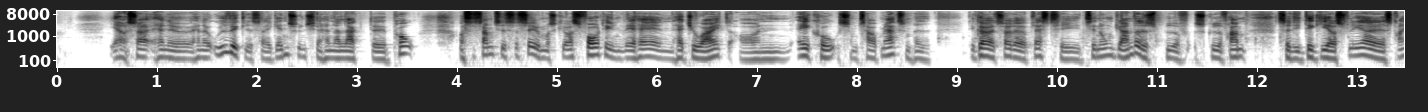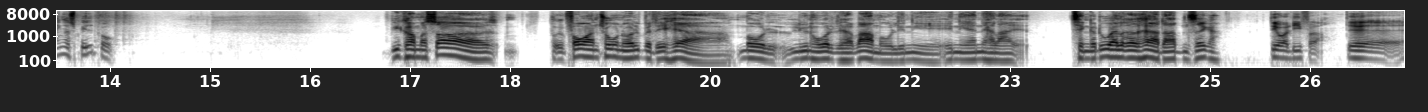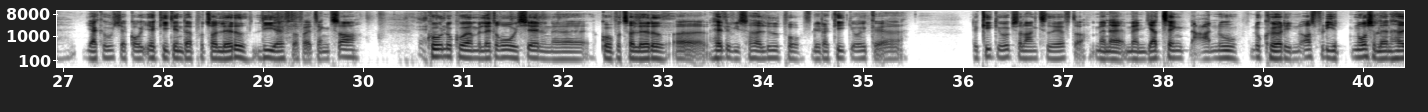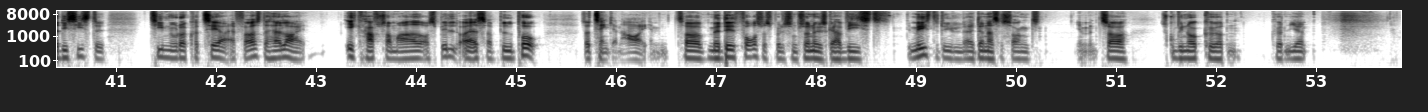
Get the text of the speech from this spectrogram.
Ja, og så han, er, han har udviklet sig igen, synes jeg. Han har lagt øh, på. Og så samtidig så ser vi måske også fordelen ved at have en Hadji White og en AK, som tager opmærksomhed. Det gør, at så er der plads til, til nogle af de andre, der skyder, skyder frem, så det, det giver os flere øh, strenge at spille på. Vi kommer så øh, foran 2-0 ved det her mål, lynhurtigt, det her varmål inde i, inde i anden halvleg. Tænker du allerede her, der er den sikker? Det var lige før. Det, jeg kan huske, jeg, går, jeg gik ind der på toilettet lige efter, for jeg tænkte, så nu kunne jeg med lidt ro i sjælen uh, gå på toilettet. Og heldigvis havde jeg lyd på, fordi der gik jo ikke... Uh, det gik jo ikke så lang tid efter, men, uh, men jeg tænkte, nej, nu, nu kører de den. Også fordi, at Nordsjælland havde de sidste 10 minutter kvarter af første halvleg ikke haft så meget at spille, og altså byde på. Så tænkte jeg, nej, jamen, så med det forsvarsspil, som Sønderjysk har vist det meste del af den her sæson, jamen, så skulle vi nok køre den, køre den hjem.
